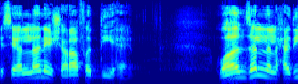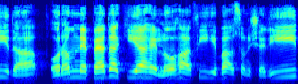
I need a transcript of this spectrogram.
جسے اللہ نے شرافت دی ہے۔ وانزل الحدیدہ اور ہم نے پیدا کیا ہے لوہا فی بأس شدید،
